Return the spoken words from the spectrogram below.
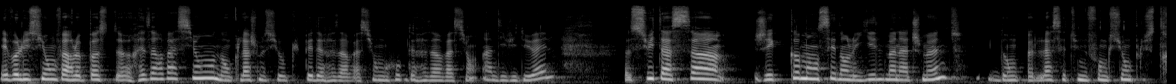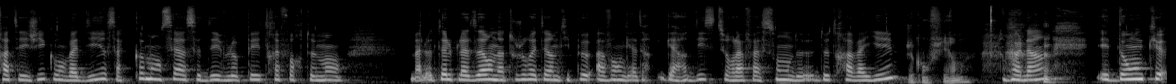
Évolution vers le poste de réservation. Donc là, je me suis occupée des réservations groupes, des réservations individuelles. Suite à ça, j'ai commencé dans le yield management. Donc là, c'est une fonction plus stratégique, on va dire. Ça commençait à se développer très fortement. Bah, l'hôtel Plaza, on a toujours été un petit peu avant-gardiste sur la façon de, de travailler. Je confirme. Voilà. Et donc,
